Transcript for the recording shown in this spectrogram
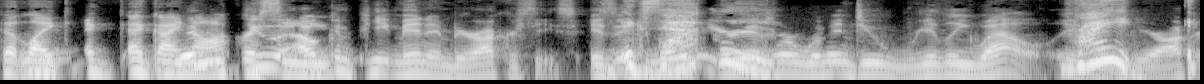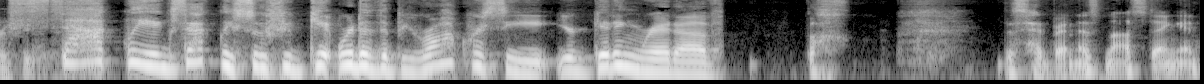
that like a, a gynocracy outcompete men in bureaucracies. Is it's one of the areas Exactly. where women do really well. in right bureaucracy. exactly exactly so if you get rid of the bureaucracy you're getting rid of ugh, this headband is not staying in.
